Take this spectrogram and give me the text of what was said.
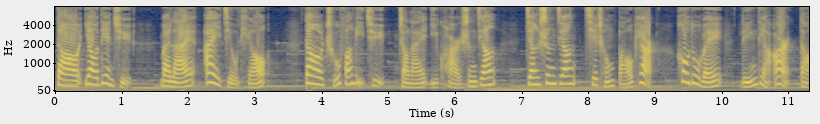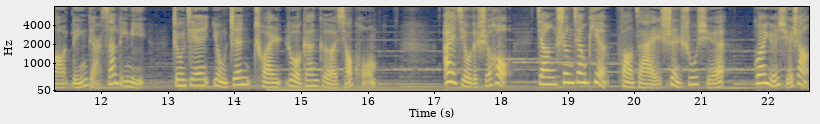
到药店去买来艾灸条，到厨房里去找来一块生姜，将生姜切成薄片，厚度为零点二到零点三厘米，中间用针穿若干个小孔。艾灸的时候，将生姜片放在肾腧穴、关元穴上，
